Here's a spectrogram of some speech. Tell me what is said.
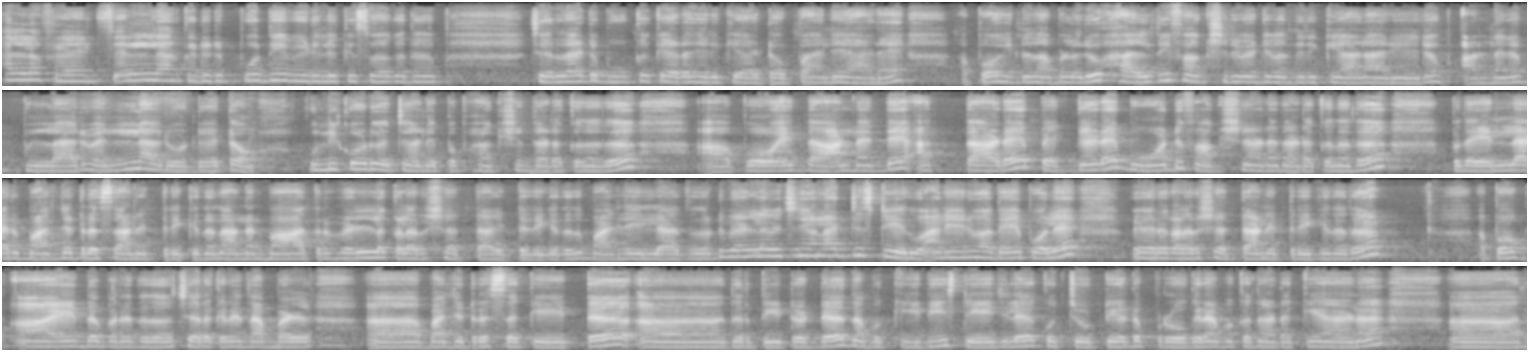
Hello friends എല്ലാവർക്കും ഒരു പുതിയ വീഡിയോയിലേക്ക് സ്വാഗതം. ചെറുതായിട്ട് മൂക്കൊക്കെ അടഞ്ഞിരിക്കുക കേട്ടോ പനിയാണ്. അപ്പോൾ ഇന്ന് നമ്മളൊരു ഹെൽത്തി ഫംഗ്ഷന് വേണ്ടി വന്നിരിക്കുകയാണ്. അനിയനും അണ്ണനും പിള്ളേരും എല്ലാവരും ഉണ്ട് കേട്ടോ. കുന്നിക്കോട് വെച്ചാണ് ഇപ്പോൾ ഫംഗ്ഷൻ നടക്കുന്നത്. അപ്പോൾ എന്താ അണ്ണന്റെ അത്താടെ പെങ്ങടെ മോന്റെ ഫംഗ്ഷനാണ് നടക്കുന്നത്. അപ്പോൾ എല്ലാവരും മഞ്ഞ ഡ്രസ്സാണ് ഇട്ടിരിക്കുന്നത്. അണ്ണൻ മാത്രം വെള്ള കളർ ഷർട്ടാണ് ഇട്ടിരിക്കുന്നത്. മഞ്ഞ ഇല്ലാത്തതുകൊണ്ട് വെള്ളം വെച്ച് ഞങ്ങൾ അഡ്ജസ്റ്റ് ചെയ്തു. അനിയനും അതേപോലെ വേറെ കളർ ഷർട്ടാണ് ഇട്ടിരിക്കുന്നത്. അപ്പം എന്താ പറയുന്നത് ചെറുക്കനെ നമ്മൾ മഞ്ഞ ഡ്രസ്സൊക്കെ ഇട്ട് നിർത്തിയിട്ടുണ്ട്. നമുക്ക് ഇനി സ്റ്റേജിൽ കൊച്ചുകുട്ടികളുടെ പ്രോഗ്രാമൊക്കെ നടക്കുകയാണ്.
